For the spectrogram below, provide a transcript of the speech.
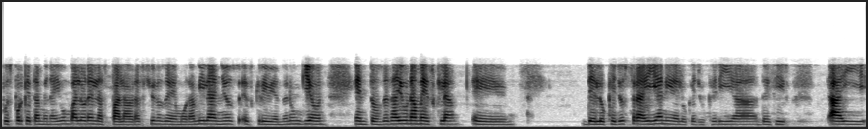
pues porque también hay un valor en las palabras que uno se demora mil años escribiendo en un guion, entonces hay una mezcla eh, de lo que ellos traían y de lo que yo quería decir. Ahí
